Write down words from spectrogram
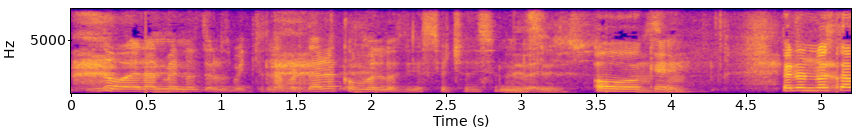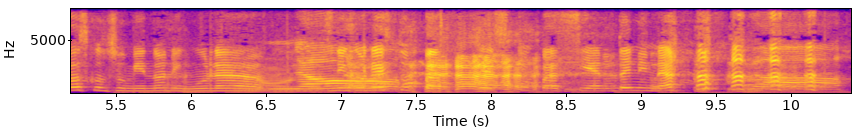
no, eran menos de los 20. La verdad era como los 18, 19 años. Oh, ok. Pero no estabas consumiendo ninguna, No, no. ninguna estupa- estupefaciente ni nada. No,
